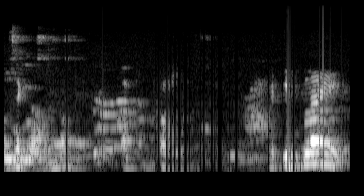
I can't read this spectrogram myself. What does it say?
La seconda okay. metti play.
